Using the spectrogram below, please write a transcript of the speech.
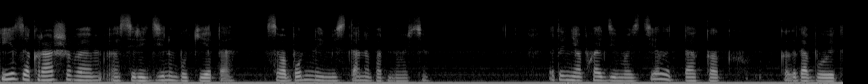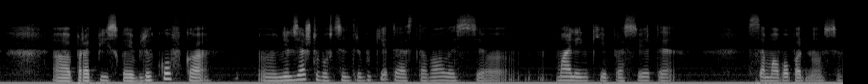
И закрашиваем а, середину букета, свободные места на подносе. Это необходимо сделать, так как когда будет а, прописка и бликовка, а, нельзя, чтобы в центре букета оставались а, маленькие просветы самого подноса.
